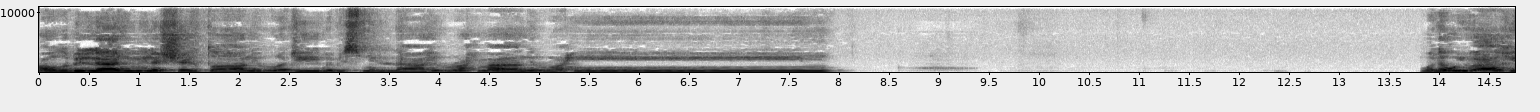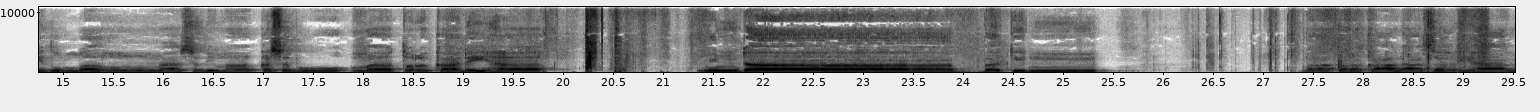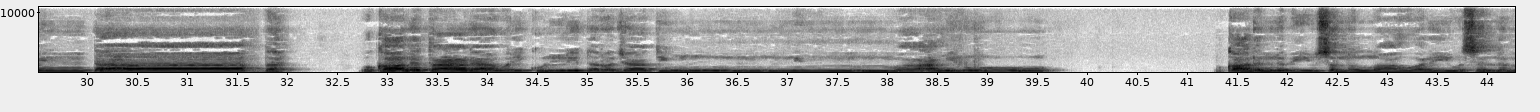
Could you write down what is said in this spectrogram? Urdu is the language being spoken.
أعوذ بالله من الشيطان الرجيم. بسم الله الرحمن الرحيم. ولو يؤاخذ الله الناس بما كسبوا ما ترك عليها من دابة ما ترك على زهرها من دابة وقال تعالى ولكل درجات مما عملوا. وقال النبي صلى الله عليه وسلم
